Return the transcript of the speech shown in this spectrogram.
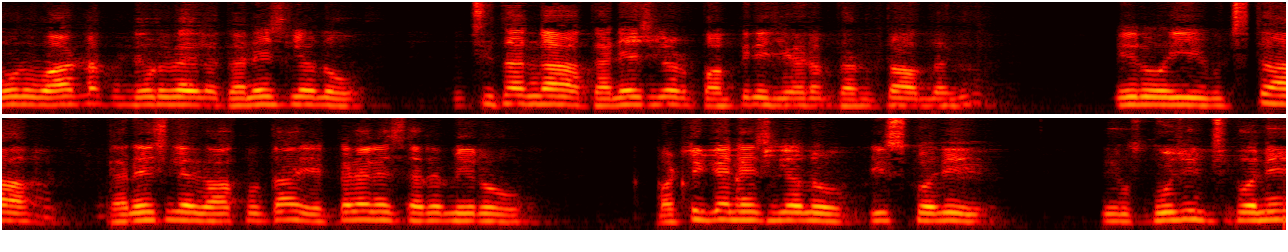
మూడు వార్డులకు మూడు వేల గణేష్లను ఉచితంగా గణేష్లను పంపిణీ చేయడం జరుగుతూ ఉన్నది. మీరు ఈ ఉచిత గణేష్లే కాకుండా ఎక్కడైనా సరే మీరు మట్టి గణేష్లను తీసుకొని మీరు పూజించుకొని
